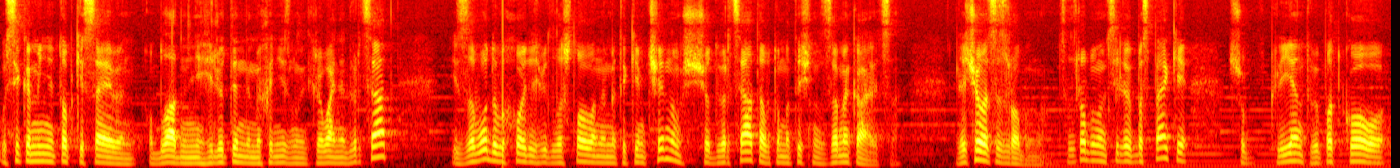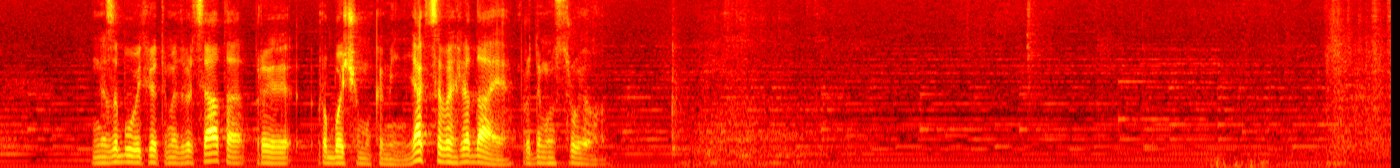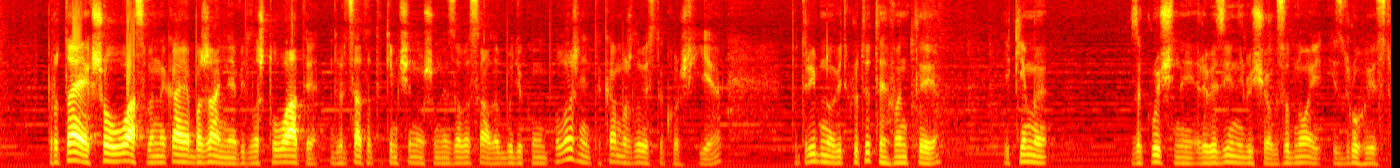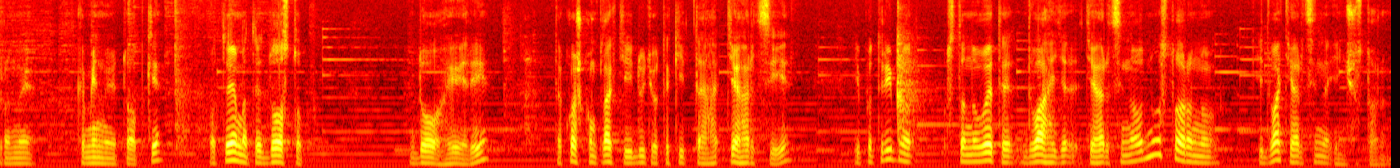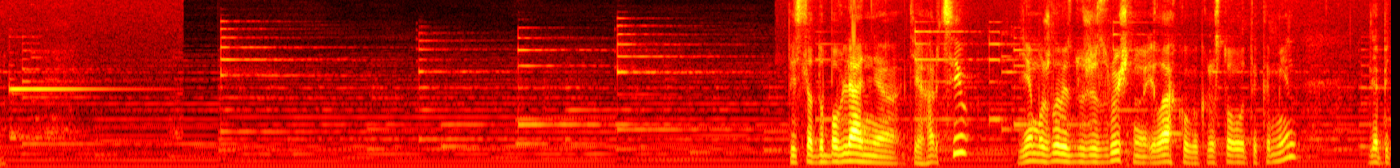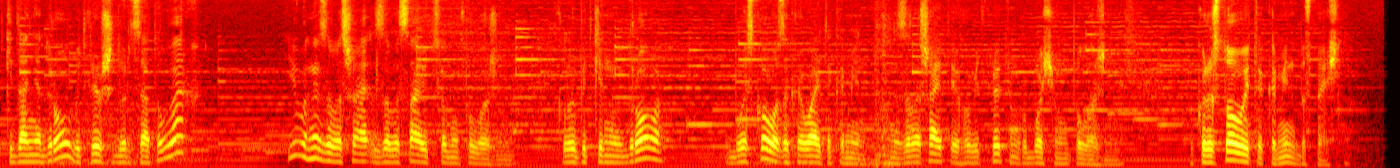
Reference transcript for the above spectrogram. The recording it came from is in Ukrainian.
Усі камінні топки Сейвен обладнані гільотинним механізмом відкривання дверцят, і з заводу виходять відлаштованими таким чином, що дверцята автоматично замикаються. Для чого це зроблено? Це зроблено в цілях безпеки, щоб клієнт випадково не забув відкритими дверцята при робочому каміні. Як це виглядає? Продемонструю вам. Проте, якщо у вас виникає бажання відлаштувати дверцята таким чином, щоб не зависали в будь-якому положенні, така можливість також є. Потрібно відкрутити гвинти, якими закручений ревізійний лючок з одної і з другої сторони камінної топки, отримати доступ до гирі. Також в комплекті йдуть отакі тягарці, і потрібно встановити два тягарці на одну сторону і два тягарці на іншу сторону. Після додавання тягарців є можливість дуже зручно і легко використовувати камін для підкидання дров, відкривши дверцята вверх, і вони зависають в цьому положенні. Коли ви підкинули дрова, обов'язково закривайте камін, не залишайте його відкритим в робочому положенні. Використовуйте камін безпечно.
